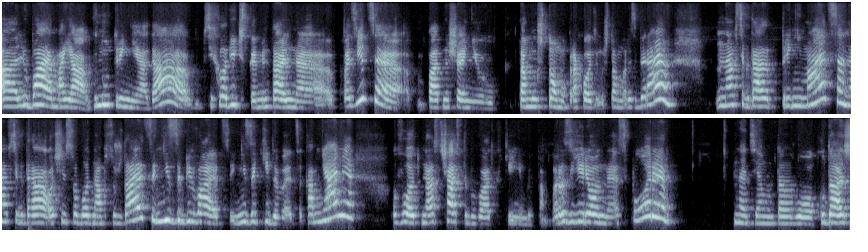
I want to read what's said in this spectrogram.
любая моя внутренняя, да, психологическая, ментальная позиция по отношению тому, что мы проходим, что мы разбираем, она всегда принимается, она всегда очень свободно обсуждается, не забивается, не закидывается камнями. Вот, у нас часто бывают какие-нибудь там разъяренные споры на тему того, куда же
